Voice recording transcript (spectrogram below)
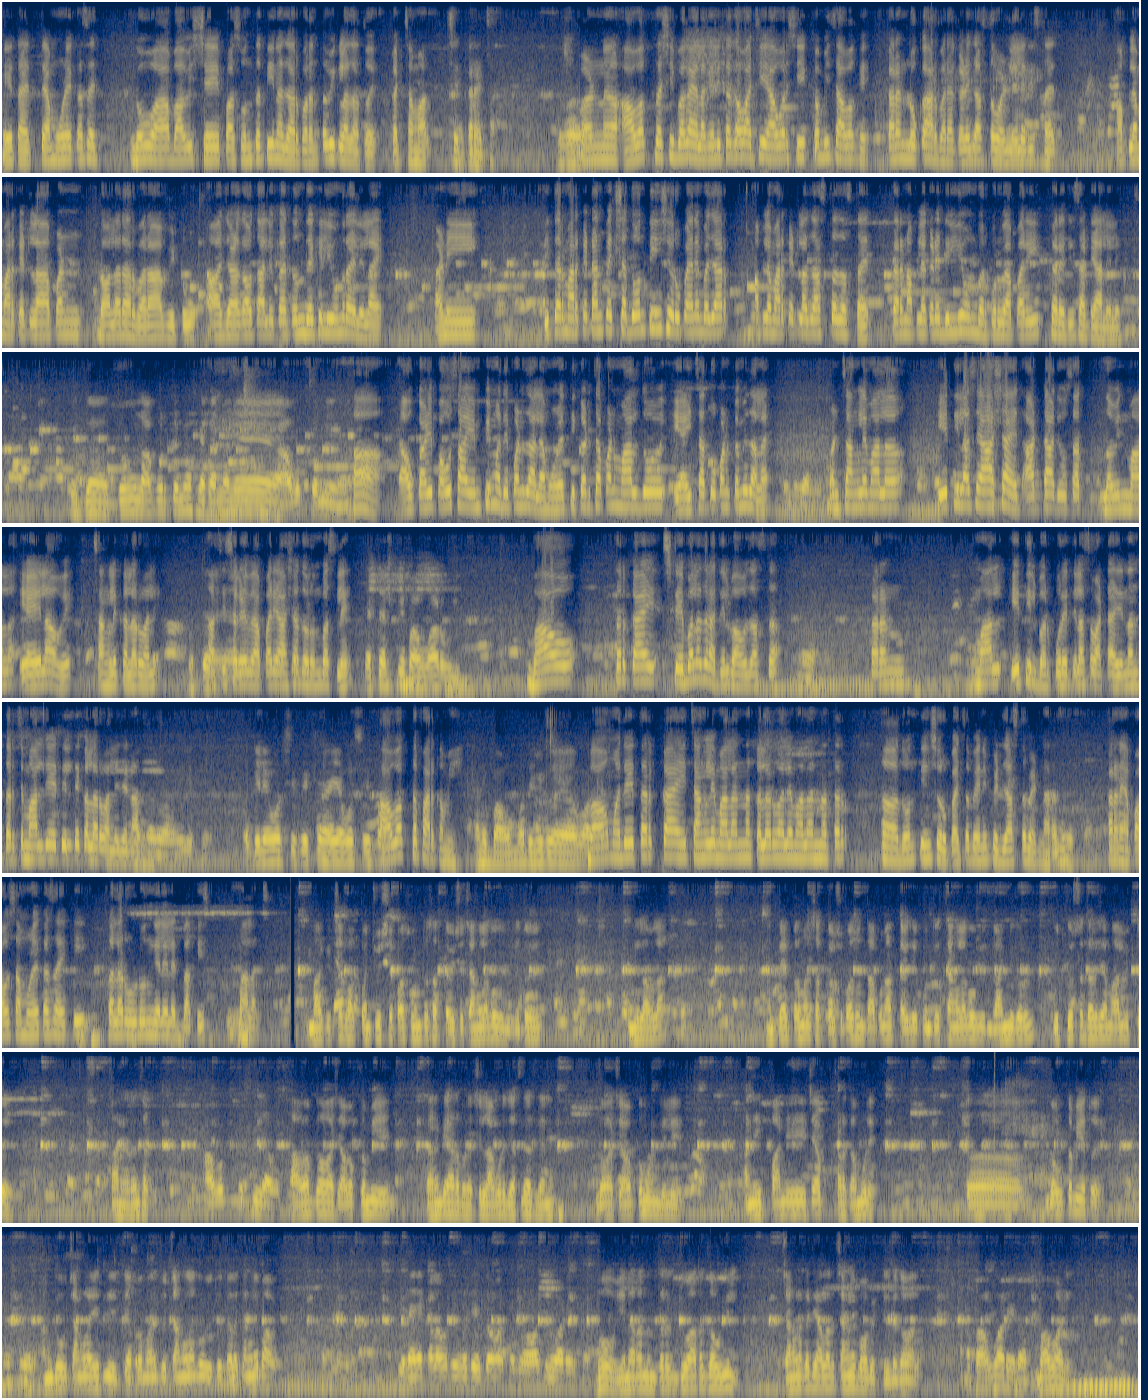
येत आहेत. त्यामुळे कसं आहे गहू हा बावीसशे पासून तर तीन हजार पर्यंत विकला जातोय कच्चा माल शेतकऱ्याचा. पण आवक तशी बघायला गेली तर गव्हाची यावर्षी कमीच आवक आहे. कारण लोक हरभऱ्याकडे जास्त वळलेले दिसत आहेत आपल्या मार्केटला आपण डॉलर हरभरा विटू जळगाव तालुक्यातून देखील येऊन राहिलेला आहे. आणि इतर मार्केटांपेक्षा दोन तीनशे रुपयाने बाजार आपल्या मार्केटला जास्त जास्त आहे. कारण आपल्याकडे दिल्लीहून भरपूर व्यापारी खरेदीसाठी आलेले गहू लागवड कमी असल्या कारणाने आवक कमी आहे. हा अवकाळी पाऊस हा एम पी मध्ये पण झाल्यामुळे तिकडचा पण माल जो यायचा तो पण कमी झालाय. पण चांगले माल येतील असे आशा आहेत. आठ दहा दिवसात नवीन माल यायला हवे. चांगले कलरवाले असे सगळे व्यापारी आशा धरून बसले. भाव वाढ होईल. भाव तर काय स्टेबलच राहतील भाव जास्त. हा. कारण माल येतील भरपूर येतील असं वाटतं. नंतरचे माल जे येतील ते कलरवाले देणार. गेल्या वर्षीपेक्षा या वर्षी भाव- आवक तर फार कमी. आणि भावामध्ये वाढ- भावामध्ये तर काय चांगले मालांना कलरवाले मालांना तर दोन तीनशे रुपयाचं बेनिफिट जास्त भेटणार कारण या पावसामुळे कसं आहे की कलर उडून गेलेले आहेत बाकी मालाचे. मार्केटचा भाव पंचवीसशे पासून तर सत्तावीसशे चांगला गहू येतोय. निलावला आणि त्याचप्रमाणे सत्तावीसशे पासून तर आपण अठ्ठावीस एकोणतीस चांगला गहू गांडणी करून उत्कृष्ट दर्जा माल विकतोय. खाणाऱ्यांसाठी आवक कशी आवक? आवक गव्हाची आवक कमी आहे. कारण की हरभऱ्याची लागवड जास्त असल्याने गव्हाची आवक कमी होऊन गेली आहे. आणि पाणीच्या फडकामुळे तर गहू कमी येतोय. आणि गहू चांगला येत नाही. त्याप्रमाणे जो चांगला गहू येतो त्याला चांगले भाव आहे येणाऱ्या कालावधीमध्ये गव्हाचा भाव अजून वाढेल हो येणारा नंतर जो आता गहू येईल चांगला कधी आला तर चांगले भाव भेटतील त्या गव्हाला. भाव वाढेल. भाव वाढेल.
